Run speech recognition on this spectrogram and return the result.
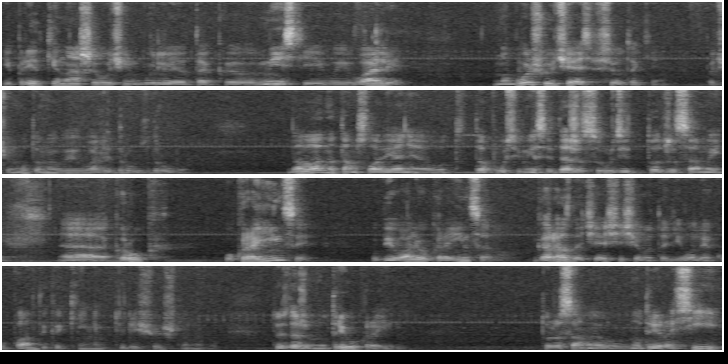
И предки наши очень были так э, вместе и воевали. Но большую часть все-таки почему-то мы воевали друг с другом. Да ладно там славяне, вот допустим, если даже судить тот же самый э, круг, украинцы убивали украинцев гораздо чаще, чем это делали оккупанты какие-нибудь или еще что-нибудь. То есть даже внутри Украины. То же самое внутри России.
